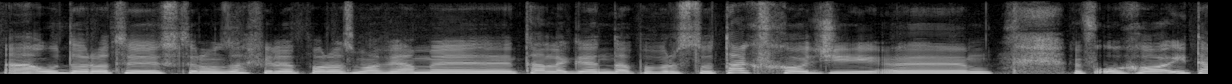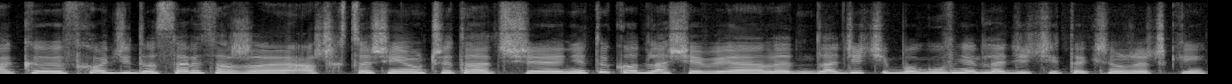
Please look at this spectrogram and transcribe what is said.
a u Doroty, z którą za chwilę porozmawiamy, ta legenda po prostu tak wchodzi w ucho i tak wchodzi do serca, że aż chce się ją czytać nie tylko dla siebie, ale dla dzieci, bo głównie dla dzieci te książeczki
